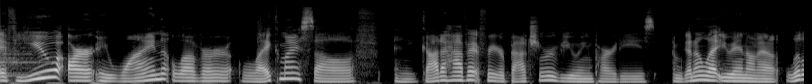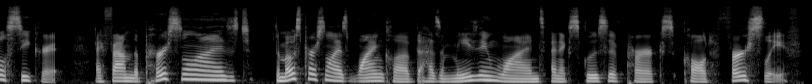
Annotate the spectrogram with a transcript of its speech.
If you are a wine lover like myself and you got to have it for your bachelor viewing parties, I'm going to let you in on a little secret. I found the personalized, the most personalized wine club that has amazing wines and exclusive perks called First Leaf.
